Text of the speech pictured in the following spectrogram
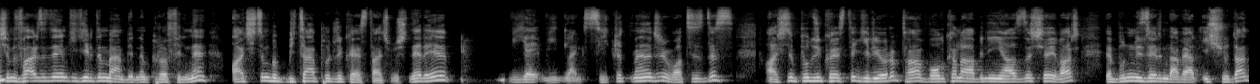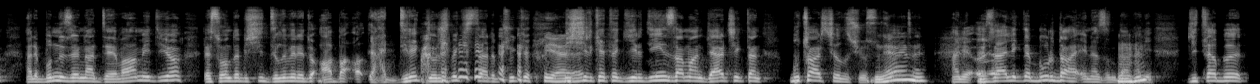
Şimdi farz edelim ki girdim ben birinin profiline. Açtım bu bir tane pull request açmış. Nereye? Like secret manager what is this? Açtım pull request'e giriyorum. Tamam Volkan abinin yazdığı şey var ve bunun üzerinden veya issue'dan hani bunun üzerinden devam ediyor ve sonunda bir şey deliver ediyor. Abi yani direkt görüşmek isterdim çünkü Yani. bir şirkete girdiğin zaman gerçekten bu tarz çalışıyorsun zaten. Yani. Hani özellikle burada en azından hani GitHub'ı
